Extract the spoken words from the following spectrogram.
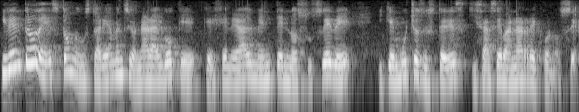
Y dentro de esto me gustaría mencionar algo que, que generalmente nos sucede y que muchos de ustedes quizás se van a reconocer.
